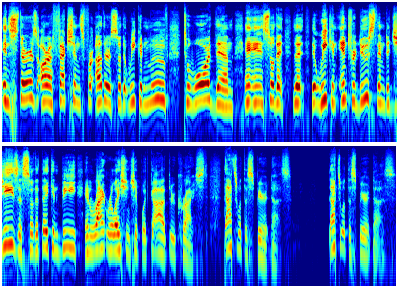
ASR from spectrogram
and stirs our affections for others so that we can move toward them and, and so that, that, that we can introduce them to Jesus so that they can be in right relationship with God through Christ. That's what the Spirit does. That's what the Spirit does.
